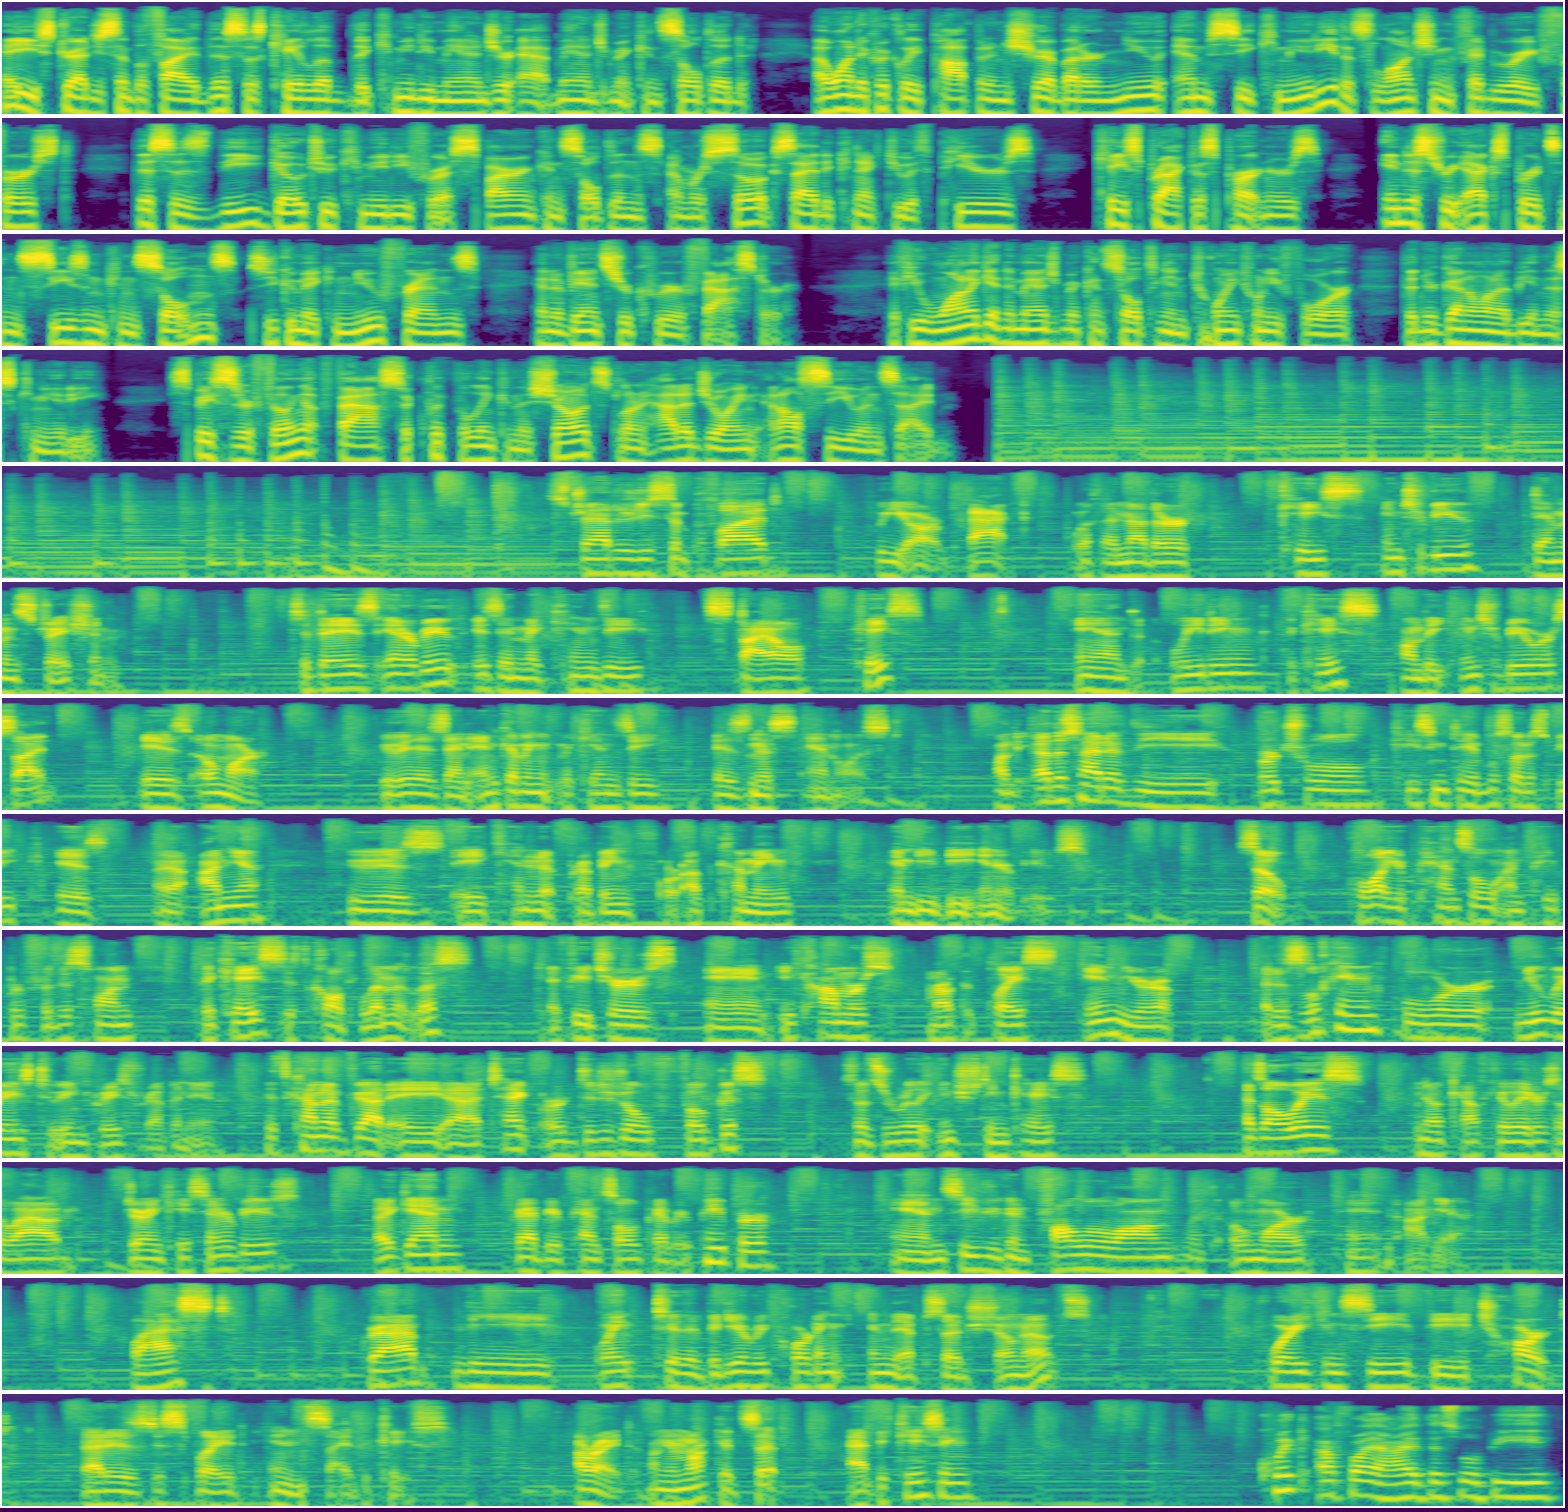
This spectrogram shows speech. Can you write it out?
Hey, Strategy Simplified. This is Caleb, the community manager at Management Consulted. I wanted to quickly pop in and share about our new MC community that's launching February 1st. This is the go to community for aspiring consultants, and we're so excited to connect you with peers, case practice partners, industry experts, and seasoned consultants so you can make new friends and advance your career faster. If you want to get into management consulting in 2024, then you're going to want to be in this community. Spaces are filling up fast, so click the link in the show notes to learn how to join, and I'll see you inside. Strategy Simplified, we are back with another case interview demonstration. Today's interview is a McKinsey style case, and leading the case on the interviewer side is Omar, who is an incoming McKinsey business analyst. On the other side of the virtual casing table, so to speak, is uh, Anya, who is a candidate prepping for upcoming MBB interviews. So pull out your pencil and paper for this one. The case is called Limitless. It features an e commerce marketplace in Europe that is looking for new ways to increase revenue. It's kind of got a uh, tech or digital focus, so it's a really interesting case. As always, know, calculators allowed during case interviews. But again, grab your pencil, grab your paper, and see if you can follow along with Omar and Anya. Last grab the link to the video recording in the episode show notes, where you can see the chart that is displayed inside the case. All right, on your mark, get set, happy casing. Quick FYI, this will be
